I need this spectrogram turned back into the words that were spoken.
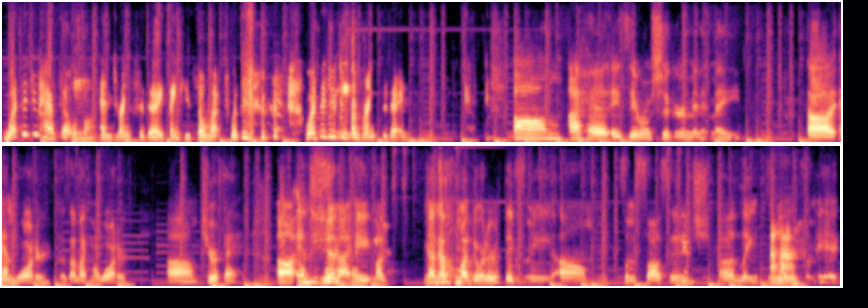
What did you have to eat fun. and drink today? Thank you so much. What did you What did you eat and drink today? Um, I had a zero sugar Minute Maid, uh, and water because I like my water, um, purified. Uh, and then I ate my. I know my daughter fixed me um, some sausage uh, links uh-huh. with some eggs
